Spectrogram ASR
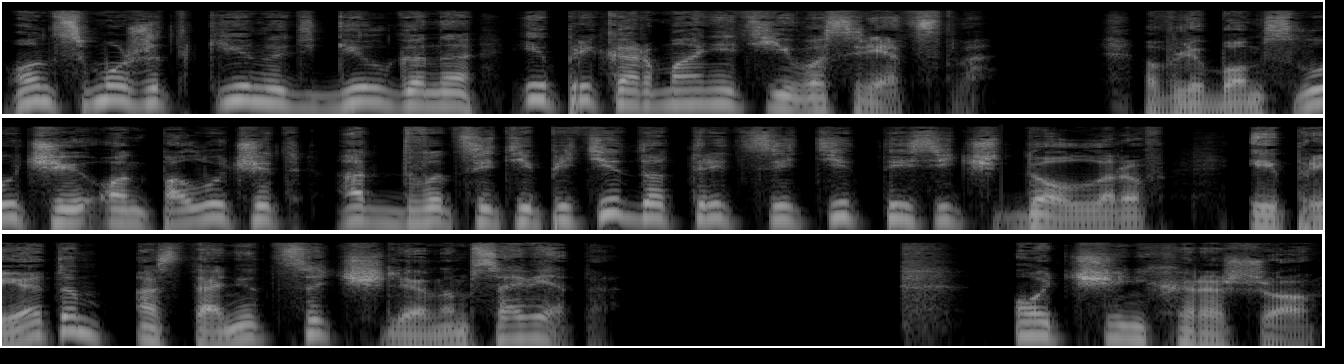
он сможет кинуть Гилгана и прикарманить его средства. В любом случае он получит от 25 до 30 тысяч долларов и при этом останется членом совета. «Очень хорошо»,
